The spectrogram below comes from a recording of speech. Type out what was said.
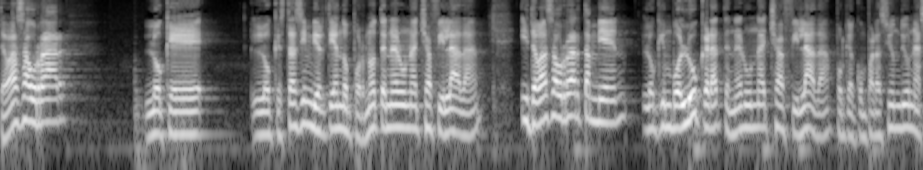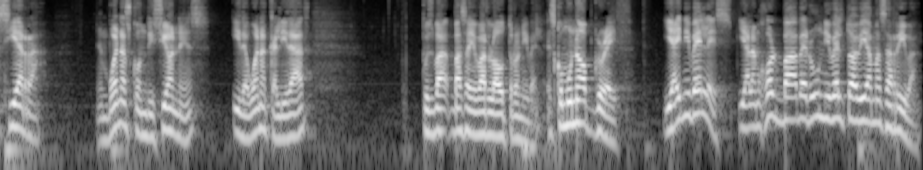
Te vas a ahorrar lo que, lo que estás invirtiendo por no tener una hacha afilada y te vas a ahorrar también lo que involucra tener una hacha afilada, porque a comparación de una sierra en buenas condiciones y de buena calidad, pues vas a llevarlo a otro nivel. Es como un upgrade. Y hay niveles, y a lo mejor va a haber un nivel todavía más arriba.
